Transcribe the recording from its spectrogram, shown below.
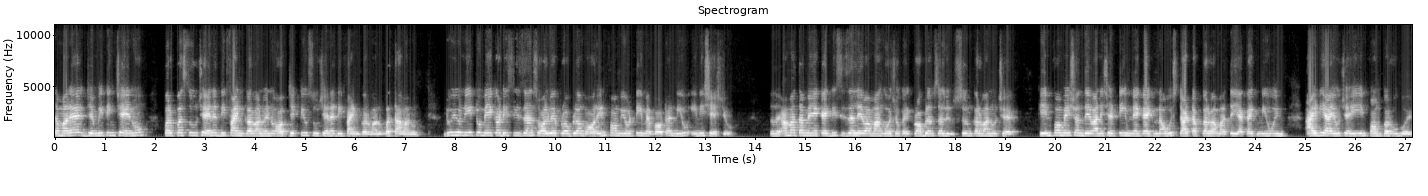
તમારે જે મીટિંગ છે એનું પર્પઝ શું છે એને ડિફાઇન કરવાનું, એનું ઓબ્જેક્ટિવ શું છે એને ડિફાઇન કરવાનું, બતાવવાનું. Do you need to make a decision, solve a problem, or inform your team about a new initiative? તો આમાં તમે કંઈક ડિસિઝન લેવા માંગો છો કંઈક પ્રોબ્લેમ સોલ્યુશન કરવાનું છે કે ઇન્ફોર્મેશન દેવાની છે ટીમને કંઈક નવું સ્ટાર્ટઅપ કરવા માટે યા કંઈક ન્યૂ આઈડિયા આવ્યું છે એ ઇન્ફોર્મ કરવું હોય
